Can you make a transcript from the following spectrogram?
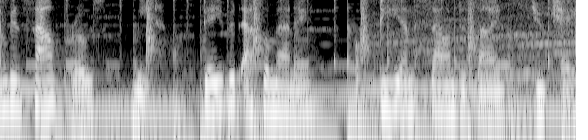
Zambian Sound Pros meet David Asomaning of DM Sound Design UK.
